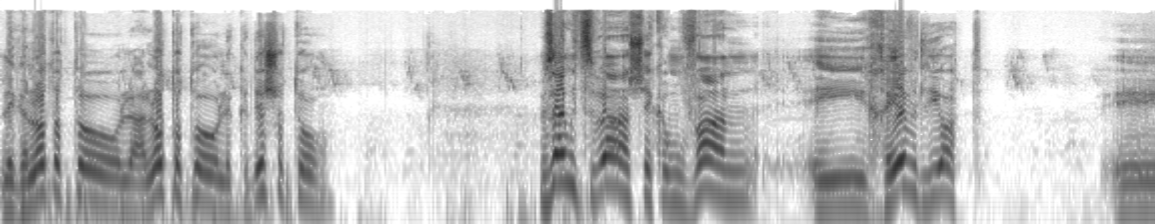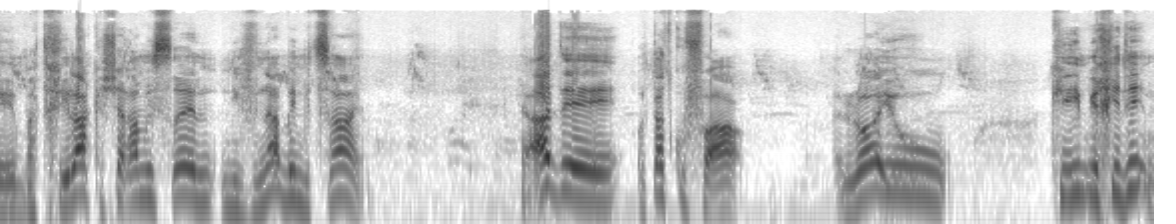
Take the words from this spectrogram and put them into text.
לגלות אותו, להעלות אותו, לקדש אותו. וזו המצווה שכמובן היא חייבת להיות אה, בתחילה כאשר עם ישראל נבנה במצרים. עד אה, אותה תקופה לא היו קיים יחידים,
